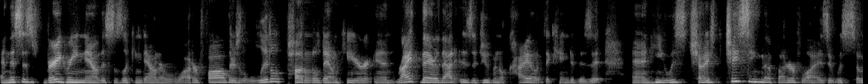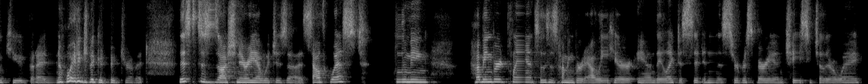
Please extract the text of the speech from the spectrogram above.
And this is very green now. This is looking down a waterfall. There's a little puddle down here. And right there, that is a juvenile coyote that came to visit. And he was ch- chasing the butterflies. It was so cute, but I had no way to get a good picture of it. This is Zauschneria, which is a southwest blooming hummingbird plant. So this is hummingbird alley here, and they like to sit in the serviceberry and chase each other away.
